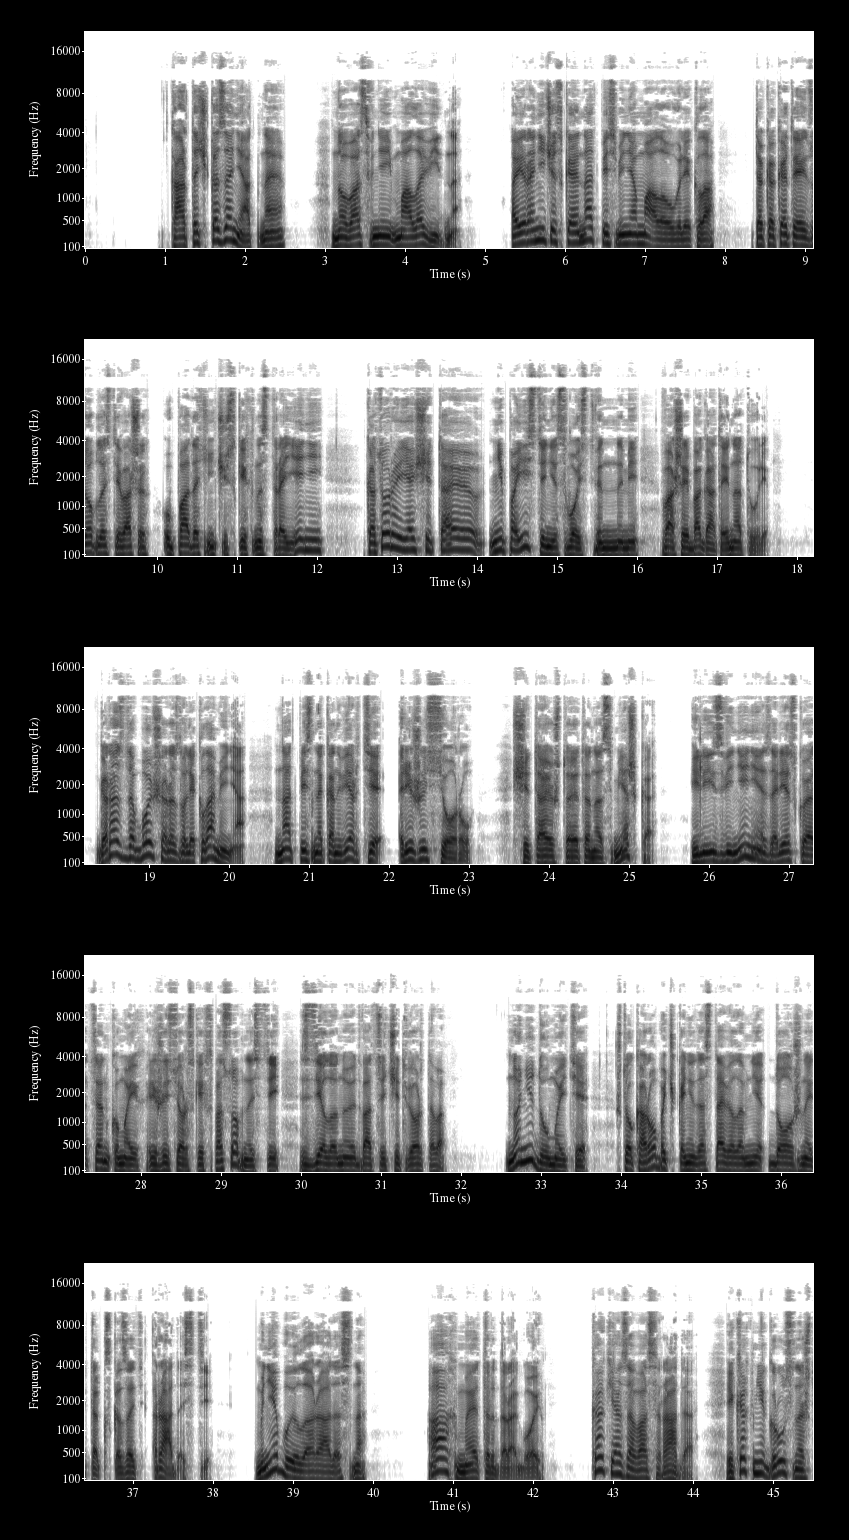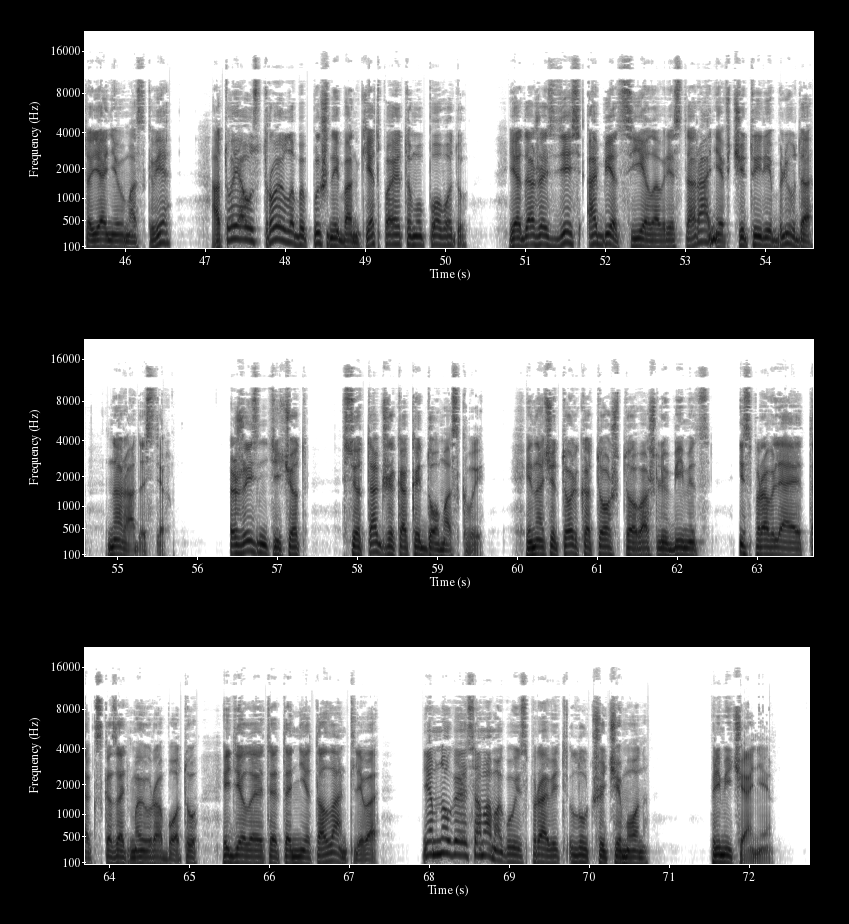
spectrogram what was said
Карточка занятная, но вас в ней мало видно, а ироническая надпись меня мало увлекла, так как это из области ваших упадочнических настроений, которые я считаю не поистине свойственными вашей богатой натуре. Гораздо больше развлекла меня надпись на конверте «режиссеру». Считаю, что это насмешка или извинение за резкую оценку моих режиссерских способностей, сделанную 24-го. Но не думайте, что коробочка не доставила мне должной, так сказать, радости. Мне было радостно. Ах, мэтр дорогой, как я за вас рада, и как мне грустно, что я не в Москве, а то я устроила бы пышный банкет по этому поводу. Я даже здесь обед съела в ресторане в четыре блюда на радостях. Жизнь течет все так же, как и до Москвы. Иначе только то, что ваш любимец исправляет, так сказать, мою работу и делает это не талантливо, я многое сама могу исправить лучше, чем он. Примечание.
